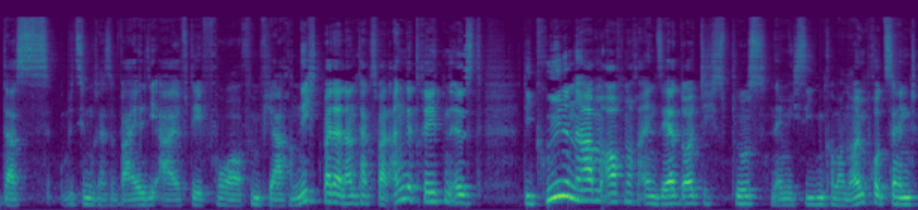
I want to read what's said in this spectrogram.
dass, beziehungsweise weil die AfD vor fünf Jahren nicht bei der Landtagswahl angetreten ist. Die Grünen haben auch noch ein sehr deutliches Plus, nämlich 7,9 Prozent.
